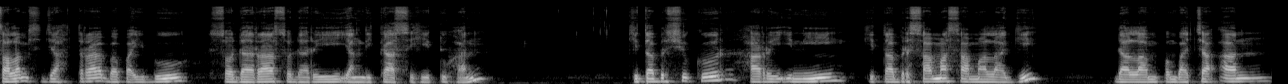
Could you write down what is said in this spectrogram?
Salam sejahtera Bapak Ibu, saudara-saudari yang dikasihi Tuhan. Kita bersyukur hari ini kita bersama-sama lagi dalam pembacaan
